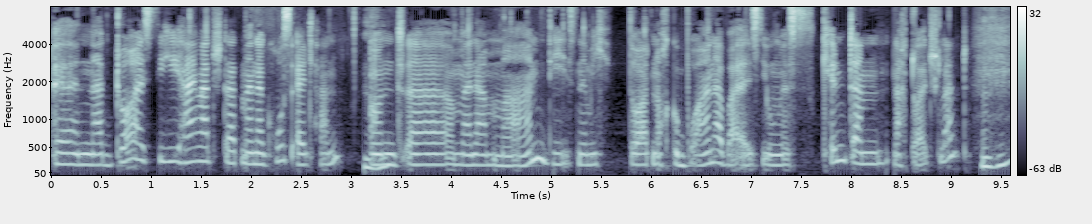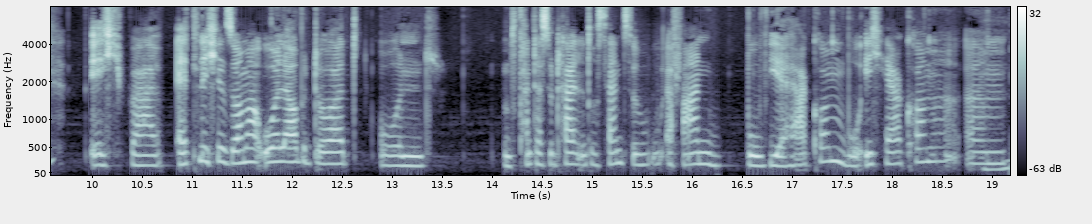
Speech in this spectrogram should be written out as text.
Äh, Nador ist die Heimatstadt meiner Großeltern mhm. und äh, meiner Mom. Die ist nämlich dort noch geboren, aber als junges Kind dann nach Deutschland. Mhm. Ich war etliche Sommerurlaube dort und fand das total interessant zu erfahren, wo wir herkommen, wo ich herkomme. Ähm, mhm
